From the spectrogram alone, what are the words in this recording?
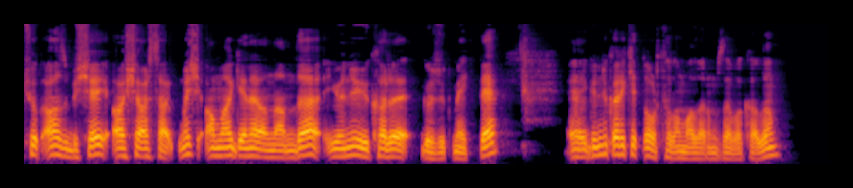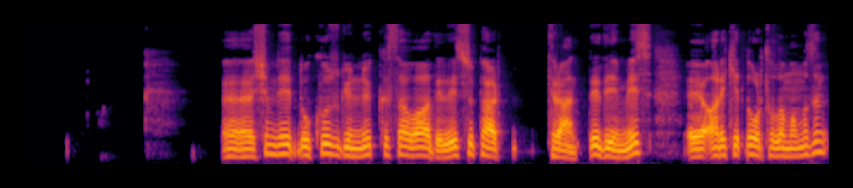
Çok az bir şey aşağı sarkmış ama genel anlamda yönü yukarı gözükmekte. Günlük hareketli ortalamalarımıza bakalım. Şimdi 9 günlük kısa vadeli süper trend dediğimiz eee, hareketli ortalamamızın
